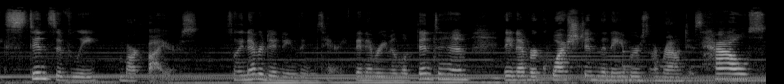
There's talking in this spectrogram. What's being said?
extensively Mark Byers. So they never did anything to Terry. They never even looked into him. They never questioned the neighbors around his house,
